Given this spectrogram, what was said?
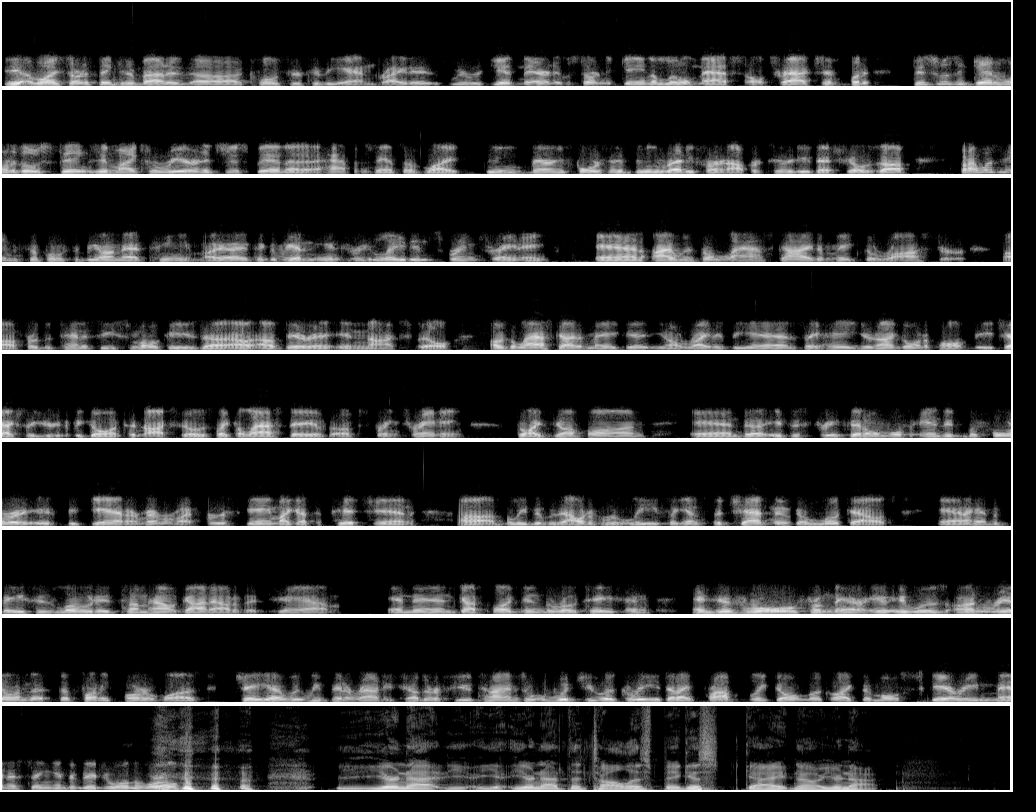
Yeah, well, I started thinking about it uh, closer to the end, right? As we were getting there, and it was starting to gain a little national traction. But this was again one of those things in my career, and it's just been a happenstance of like being very fortunate, being ready for an opportunity that shows up. But I wasn't even supposed to be on that team. I, I think that we had an injury late in spring training, and I was the last guy to make the roster uh, for the Tennessee Smokies uh, out, out there in, in Knoxville. I was the last guy to make it, you know, right at the end, say, hey, you're not going to Palm Beach. Actually, you're going to be going to Knoxville. It's like the last day of, of spring training. So I jump on, and uh, it's a streak that almost ended before it began. I remember my first game, I got to pitch in, uh, I believe it was out of relief against the Chattanooga Lookouts, and I had the bases loaded, somehow got out of a jam, and then got plugged into the rotation and just rolled from there. It, it was unreal. And the, the funny part was, Jay, uh, we, we've been around each other a few times. Would you agree that I probably don't look like the most scary, menacing individual in the world? you're not. You're not the tallest, biggest guy. No, you're not.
